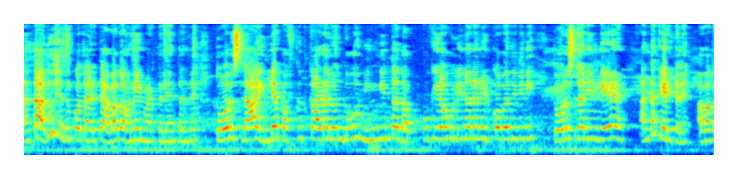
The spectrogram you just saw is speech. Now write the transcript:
ಅಂತ ಅದು ಹೆದರ್ಕೋತಾ ಇರುತ್ತೆ. ಅವಾಗ ಅವನೇನ್ ಮಾಡ್ತಾನೆ ಅಂತಂದ್ರೆ, ತೋರಿಸ್ಲಾ, ಇಲ್ಲೇ ಪಕ್ಕದ ಕಾಡಲ್ಲೊಂದು ನಿನ್ಗಿಂತ ದಪ್ಪಕ್ಕಿರೋ ಹುಲಿನ ನಾನು ಇಟ್ಕೊ ಬಂದಿದ್ದೀನಿ. ತೋರಿಸ್ಲಾ ನಿನಗೆ? ಅಂತ ಕೇಳ್ತಾನೆ. ಅವಾಗ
